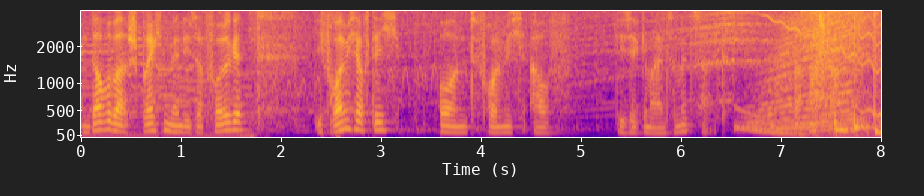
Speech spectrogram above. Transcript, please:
Und darüber sprechen wir in dieser Folge. Ich freue mich auf dich und freue mich auf diese gemeinsame Zeit. Lass uns starten.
